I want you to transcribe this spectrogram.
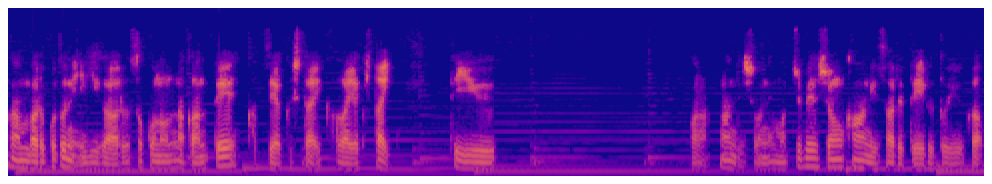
頑張ることに意義がある。そこの中で活躍したい、輝きたいっていう、ほら、なんでしょうね。モチベーション管理されているというか、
